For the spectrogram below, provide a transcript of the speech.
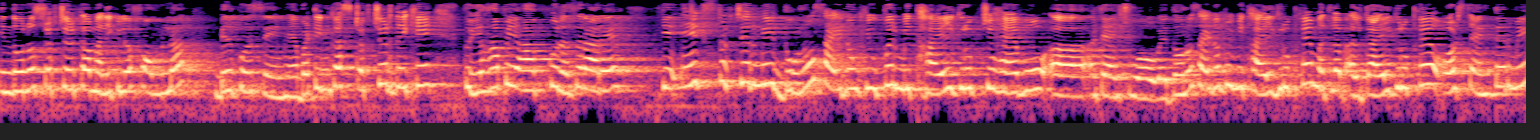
इन दोनों स्ट्रक्चर का मलिकुलर फॉर्मूला बिल्कुल सेम है। बट इनका स्ट्रक्चर देखें तो यहाँ पे आपको नज़र आ रहा है कि एक स्ट्रक्चर में दोनों साइडों के ऊपर मिथाइल ग्रुप जो है वो अटैच हुआ हुआ है। दोनों साइडों पे मिथाइल ग्रुप है मतलब अल्काइल ग्रुप है और सेंटर में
